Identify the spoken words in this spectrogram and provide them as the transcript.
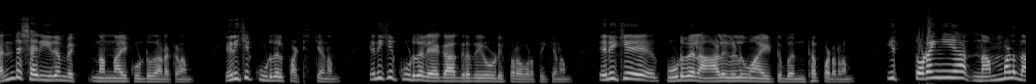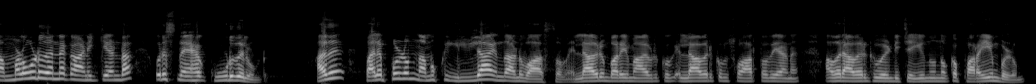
തന്റെ ശരീരം നന്നായി കൊണ്ടു നടക്കണം. എനിക്ക് കൂടുതൽ പഠിക്കണം. എനിക്ക് കൂടുതൽ ഏകാഗ്രതയോടെ പ്രവർത്തിക്കണം. എനിക്ക് കൂടുതൽ ആളുകളുമായിട്ട് ബന്ധപ്പെടണം. ഈ തുടങ്ങിയ നമ്മൾ നമ്മളോട് തന്നെ കാണിക്കേണ്ട ഒരു സ്നേഹം കൂടുതലുണ്ട്. അത് പലപ്പോഴും നമുക്ക് ഇല്ല എന്നാണ് വാസ്തവം. എല്ലാവരും പറയും അവർക്ക് എല്ലാവർക്കും സ്വാർത്ഥതയാണ്. അവർ അവർക്ക് വേണ്ടി ചെയ്യുന്നു എന്നൊക്കെ പറയുമ്പോഴും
